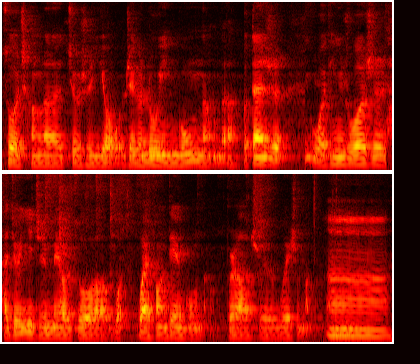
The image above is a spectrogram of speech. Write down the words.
做成了就是有这个露营功能的，但是我听说是它就一直没有做外外放电功能，不知道是为什么。啊，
